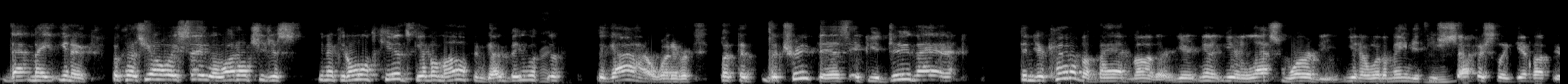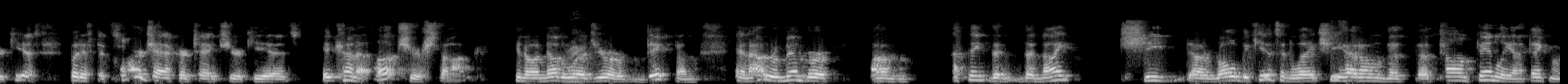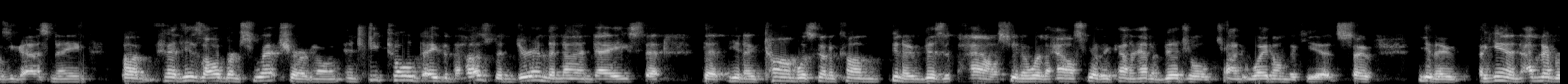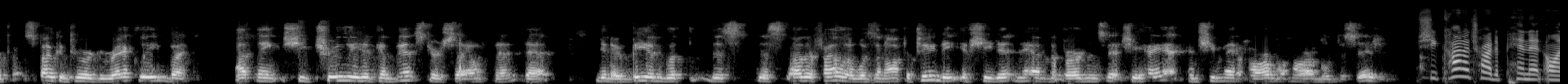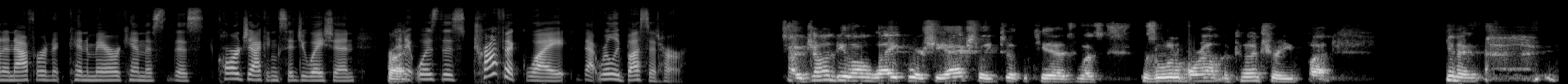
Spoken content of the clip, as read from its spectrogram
that may, you know, because you always say, well, why don't you just, you know, if you don't want the kids, give them up and go be with Right. the, the guy or whatever. But the, the truth is, if you do that, then you're kind of a bad mother. You're, you know, you're less worthy. You know what I mean? If you Mhm. selfishly give up your kids. But if the carjacker takes your kids, it kind of ups your stock. You know, in other Right. words, you're a victim. And I remember, um, I think the the night she uh, rolled the kids in the lake, she had on the, the Tom Findlay, I think was the guy's name, um, had his Auburn sweatshirt on, and she told David, the husband, during the nine days that that you know Tom was going to come, you know, visit the house, you know, where the house where they kind of had a vigil trying to wait on the kids. So, you know, again, I've never spoken to her directly, but I think she truly had convinced herself that that you know being with this this other fellow was an opportunity if she didn't have the burdens that she had, and she made a horrible, horrible decision. She kind of tried to pin it on an African American, this this carjacking situation, Right. and it was this traffic light that really busted her. So John D. Long Lake, where she actually took the kids, was was a little more out in the country. But you know,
